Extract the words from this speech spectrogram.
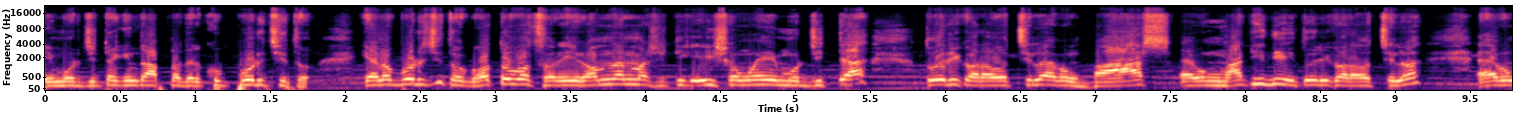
এই মসজিদটা কিন্তু আপনাদের খুব পরিচিত। কেন পরিচিত? গত বছর এই রমজান মাসে ঠিক এই সময়ে এই মসজিদটা তৈরি করা হচ্ছিল এবং বাঁশ এবং মাটি দিয়ে তৈরি করা হচ্ছিল। এবং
